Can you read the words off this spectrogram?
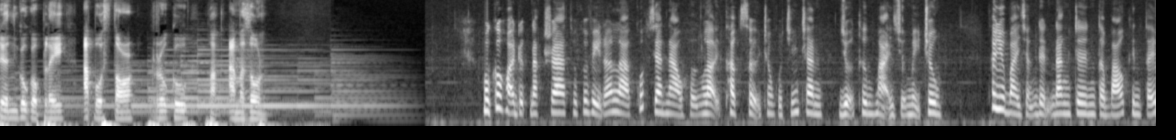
trên Google Play, Apple Store, Roku hoặc Amazon. Một câu hỏi được đặt ra thưa quý vị đó là quốc gia nào hưởng lợi thật sự trong cuộc chiến tranh giữa thương mại giữa Mỹ Trung? Theo như bài nhận định đăng trên tờ báo kinh tế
